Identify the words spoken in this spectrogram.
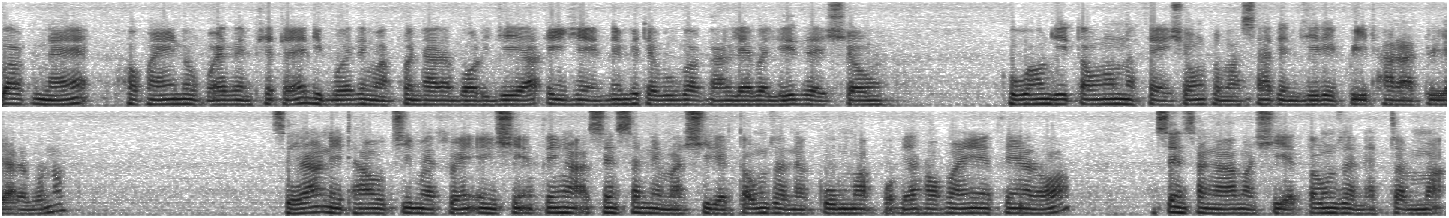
ဘတ်နဲ့ဟော်ဖိုင်တို့ပွဲစဉ်ဖြစ်တယ်ဒီပွဲစဉ်မှာဖွင့်ထားတဲ့ body ကြီးကအင်ရှင်နှင်းဖြစ်တဲ့ဝူဘတ်က level 40ရှုံးကိုပေါင်းကြီး320ရှုံးဆိုမှစတင်ကြီးတွေပေးထားတာတွေ့ရတယ်ပေါ့နော်ဇေယျအနေထားကိုကြည့်မယ်ဆိုရင်အင်ရှင်အသင်းကအဆင့်7မှာရှိတယ်39မှတ်ပေါ့ဗျာဟော်ဖိုင်ရဲ့အသင်းကတော့အဆင့်15မှာရှိတယ်32မှတ်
